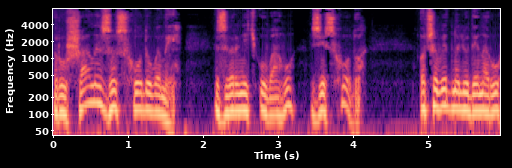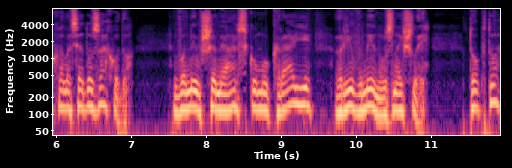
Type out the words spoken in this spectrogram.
Рушали зо сходу вони. Зверніть увагу зі сходу. Очевидно, людина рухалася до заходу. Вони в Шенеарському краї рівнину знайшли. Тобто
